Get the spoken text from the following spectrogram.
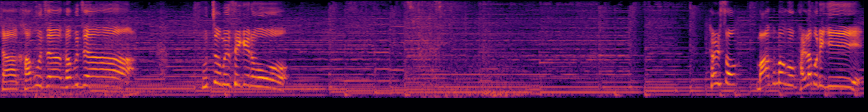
자 가보자 가보자 9점은 3개로 혈석 마구마구 발라버리기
